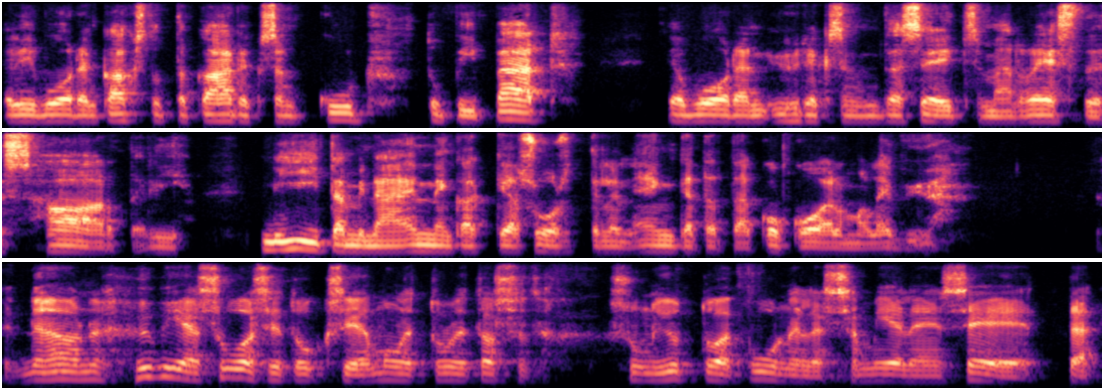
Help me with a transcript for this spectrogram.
eli vuoden 2008 Good to be Bad ja vuoden 1997 Restless Heart, eli niitä minä ennen kaikkea suosittelen, enkä tätä kokoelmalevyä. Nämä on hyviä suosituksia. Mulle tuli tuossa sun juttua kuunnellessa mieleen se, että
